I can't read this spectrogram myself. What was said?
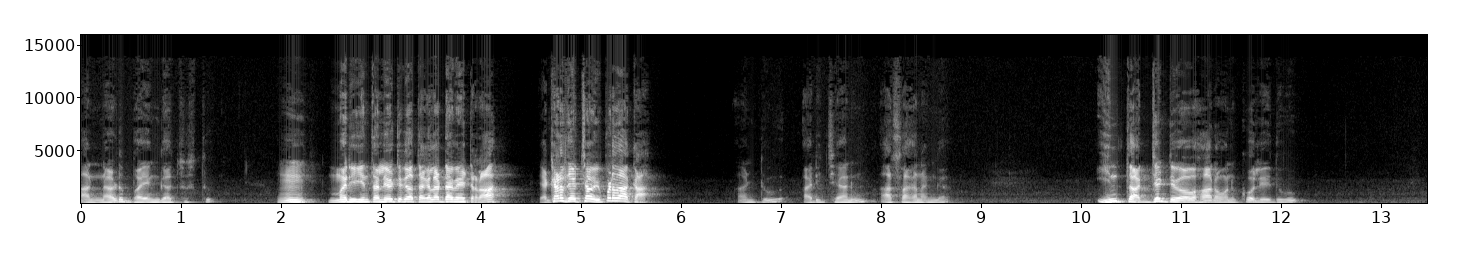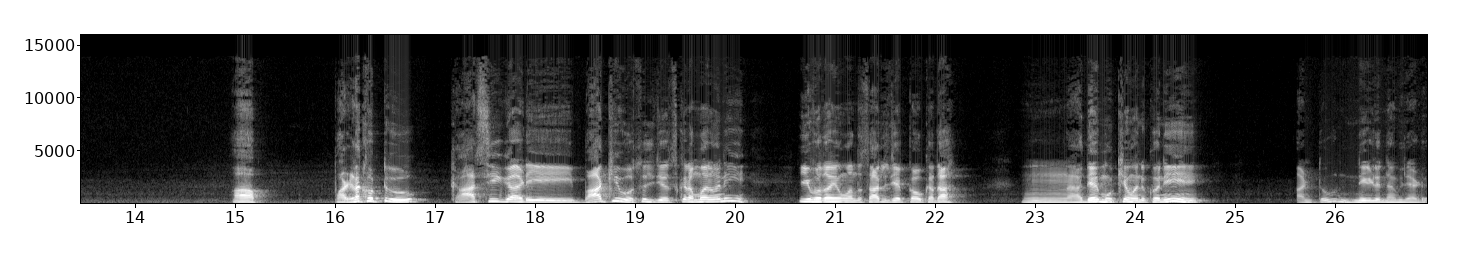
అన్నాడు భయంగా చూస్తూ. మరి ఇంత లేటుగా తగలడ్డావేంటరా ఎక్కడ తెచ్చావు ఇప్పటిదాకా? అంటూ అరిచాను అసహనంగా. ఇంత అర్జెంట్ వ్యవహారం అనుకోలేదు. ఆ పళ్ళకొట్టు కాశీగాడి బాకీ వసూలు చేసుకురమ్మని ఈ ఉదయం వంద సార్లు చెప్పావు కదా. అదే ముఖ్యం అనుకొని అంటూ నీళ్ళు నమిలాడు.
